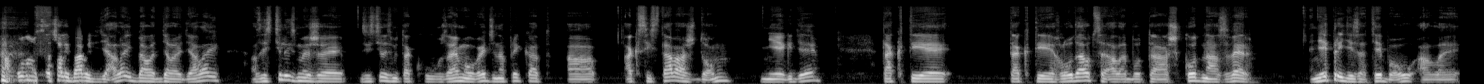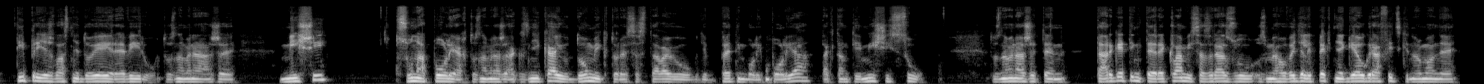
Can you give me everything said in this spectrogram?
a potom sa začali baviť ďalej, ďalej, ďalej, ďalej a zistili sme, že zistili sme takú zaujímavú vec, že napríklad a, ak si stávaš dom niekde, tak tie, tak tie hlodavce alebo tá škodná zver nepríde za tebou, ale ty prídeš vlastne do jej revíru. To znamená, že myši sú na poliach. To znamená, že ak vznikajú domy, ktoré sa stávajú, kde predtým boli polia, tak tam tie myši sú. To znamená, že ten, targeting tej reklamy sa zrazu, sme ho vedeli pekne geograficky, normálne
